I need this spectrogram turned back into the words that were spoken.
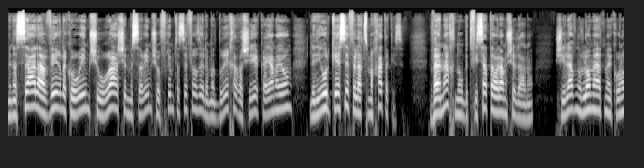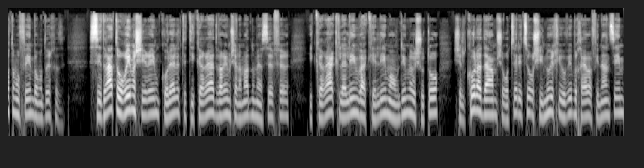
מנסה להעביר לקוראים שורה של מסרים שהופכים את הספר הזה למדריך הראשי הקיים היום לניהול כסף ולהצמחת הכסף. ואנחנו, בתפיסת העולם שלנו, שילבנו לא מעט מהעקרונות המופיעים במדריך הזה. סדרת הורים עשירים כוללת את עיקרי הדברים שלמדנו מהספר, עיקרי הכללים והכלים העומדים לרשותו של כל אדם שרוצה ליצור שינוי חיובי בחייו הפיננסיים,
